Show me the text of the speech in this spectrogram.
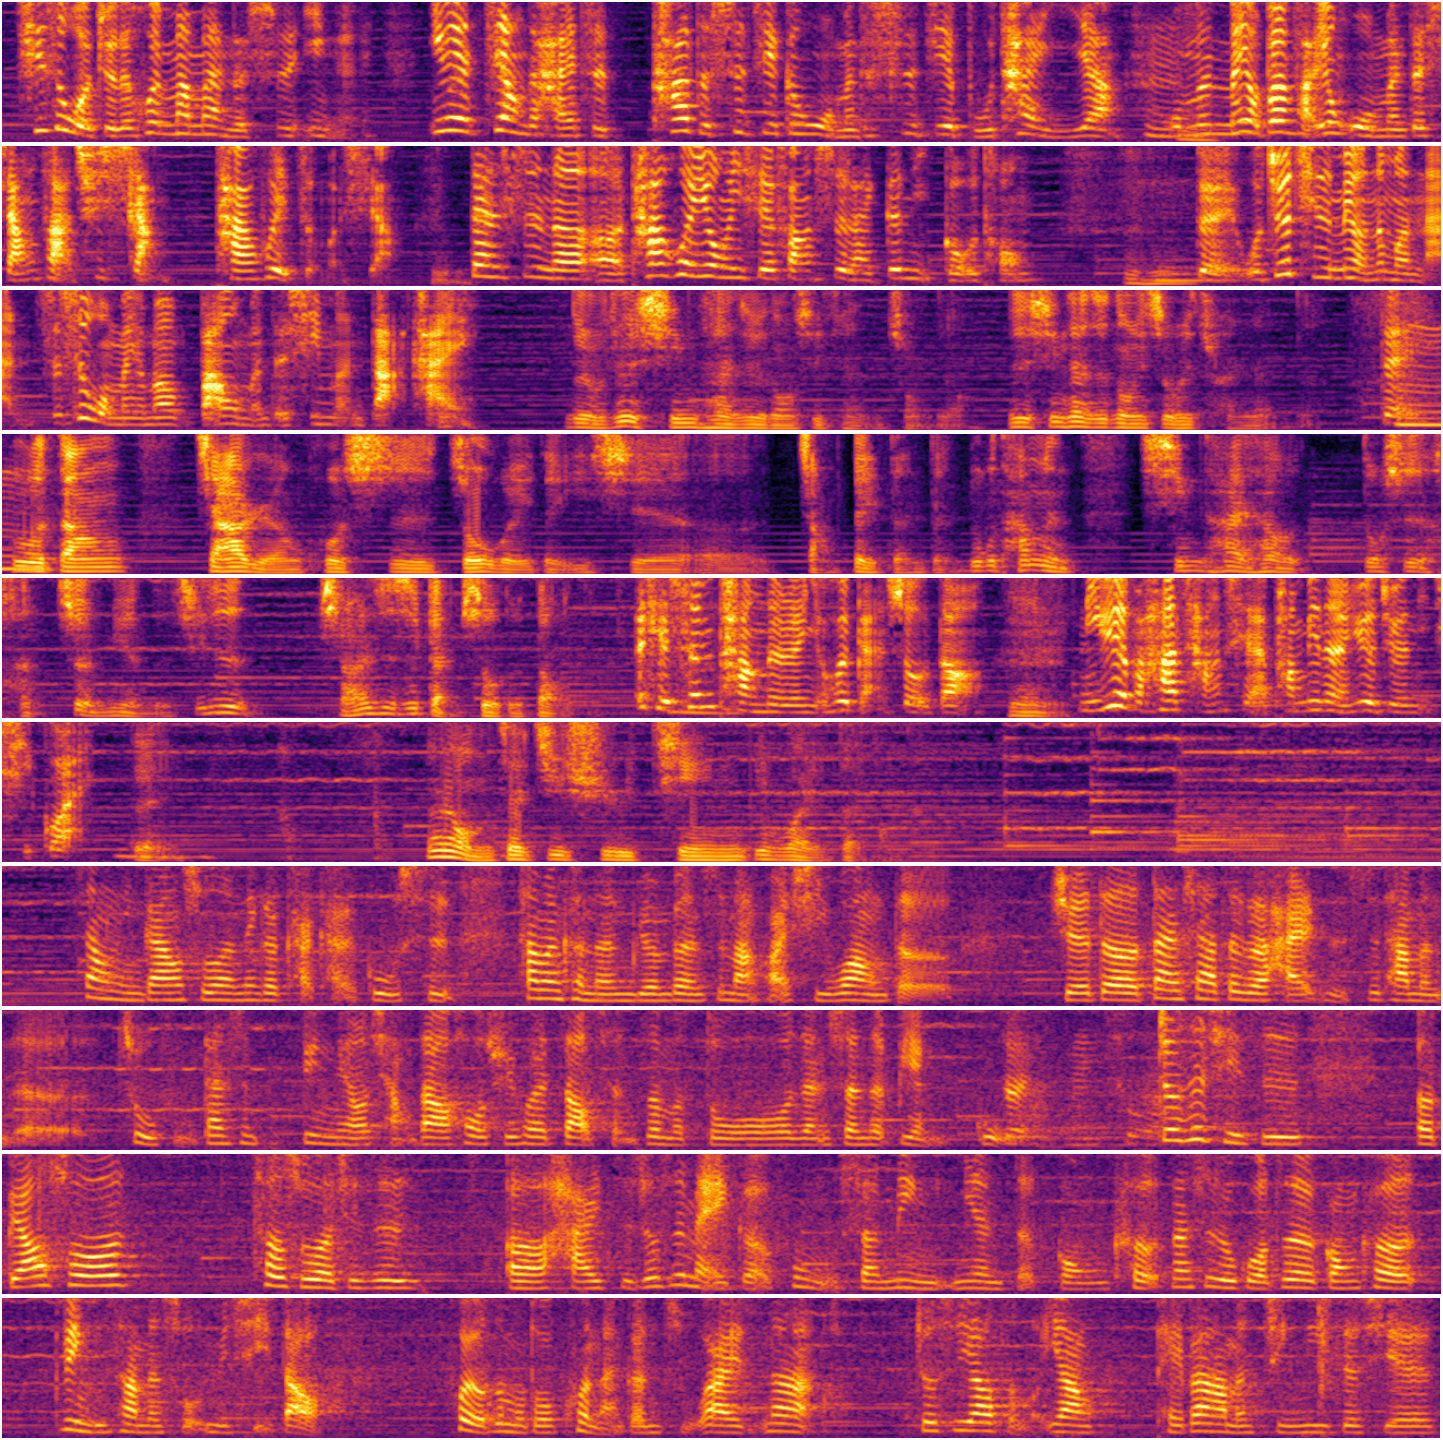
其实我觉得会慢慢的适应，哎。因为这样的孩子，他的世界跟我们的世界不太一样，我们没有办法用我们的想法去想他会怎么想。但是呢，呃，他会用一些方式来跟你沟通。嗯，对我觉得其实没有那么难，只是我们有没有把我们的心门打开。对，我觉得心态这个东西很重要，因为心态这东西是会传染的。对，如果当家人或是周围的一些呃长辈等等，如果他们心态还有都是很正面的，其实小孩子是感受得到的。而且身旁的人也会感受到，嗯，你越把它藏起来，旁边的人越觉得你奇怪。对，好，那让我们再继续听另外一段访谈。像您刚刚说的那个凯凯的故事，他们可能原本是满怀希望的，觉得诞下这个孩子是他们的祝福，但是并没有想到后续会造成这么多人生的变故。对，没错，就是其实，呃，不要说特殊的，其实。呃，孩子就是每一个父母生命里面的功课，但是如果这个功课并不是他们所预期到，会有这么多困难跟阻碍，那就是要怎么样陪伴他们经历这些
